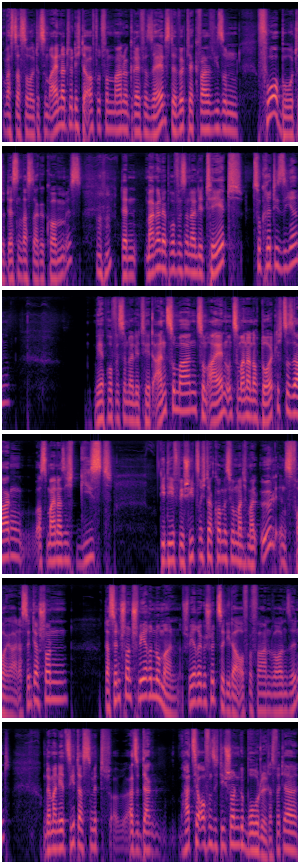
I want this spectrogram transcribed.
was das sollte. Zum einen natürlich der Auftritt von Manuel Gräfe selbst, der wirkt ja quasi wie so ein Vorbote dessen, was da gekommen ist. Mhm. Denn mangelnde Professionalität zu kritisieren, mehr Professionalität anzumahnen, zum einen und zum anderen auch deutlich zu sagen, aus meiner Sicht gießt die DFB-Schiedsrichterkommission manchmal Öl ins Feuer. Das sind ja schon, das sind schon schwere Nummern, schwere Geschütze, die da aufgefahren worden sind. Und wenn man jetzt sieht, dass mit, also da hat's ja offensichtlich schon gebrodelt. Das wird ja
